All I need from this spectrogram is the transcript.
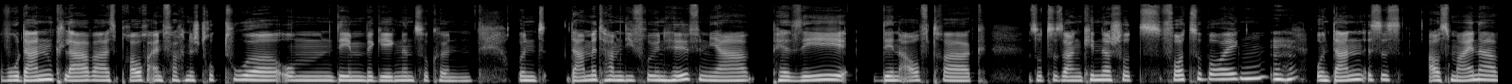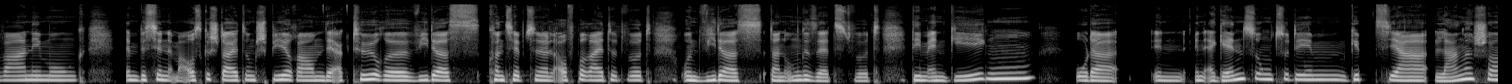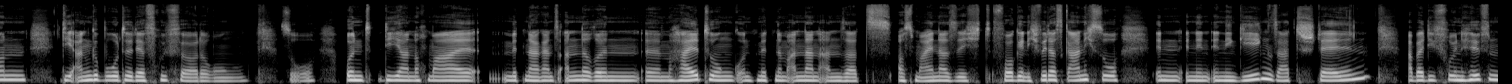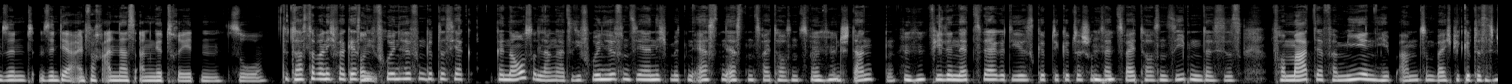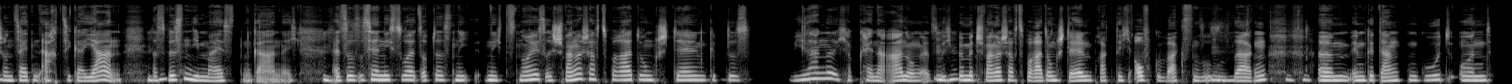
wo dann klar war, es braucht einfach eine Struktur, um dem begegnen zu können. Und damit haben die frühen Hilfen ja per se den Auftrag, sozusagen Kinderschutz vorzubeugen. Mhm. Und dann ist es aus meiner Wahrnehmung ein bisschen im Ausgestaltungsspielraum der Akteure, wie das konzeptionell aufbereitet wird und wie das dann umgesetzt wird. Dem entgegen oder in, in Ergänzung zu dem gibt's ja lange schon die Angebote der Frühförderung. So. Und die ja nochmal mit einer ganz anderen ähm, Haltung und mit einem anderen Ansatz aus meiner Sicht vorgehen. Ich will das gar nicht so in, in, den, in den Gegensatz stellen, aber die frühen Hilfen sind, sind ja einfach anders angetreten. So. Du darfst aber nicht vergessen, und, die frühen Hilfen gibt es ja genauso lange. Also die frühen Hilfen sind ja nicht mit dem 1.1.2012 mhm. entstanden. Mhm. Viele Netzwerke, die es gibt, die gibt es schon mhm. seit 2007. Dieses Format der Familienhebammen zum Beispiel gibt es mhm. schon seit den 80er Jahren. Das mhm. wissen die meisten gar nicht. Mhm. Also es ist ja nicht so, als ob das ni nichts Neues ist. Schwangerschaftsberatungsstellen gibt es wie lange? Ich habe keine Ahnung. Also mhm. ich bin mit Schwangerschaftsberatungsstellen praktisch aufgewachsen sozusagen mhm. ähm, im Gedankengut und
